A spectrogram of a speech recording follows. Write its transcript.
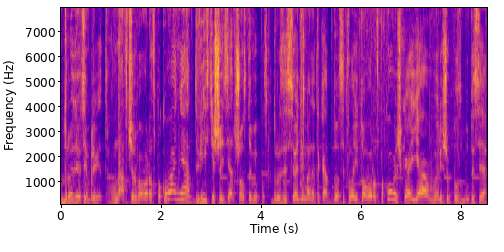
Друзі, всім привіт! У нас чергове розпакування, 266 випуск. Друзі, сьогодні в мене така досить лайтова розпаковочка. Я вирішив позбутися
